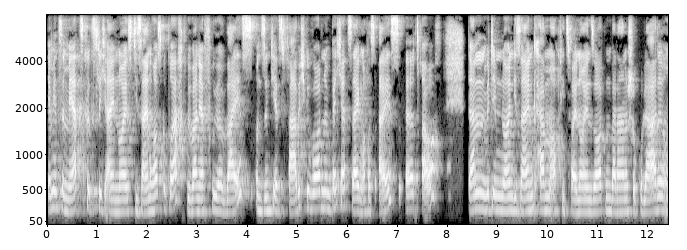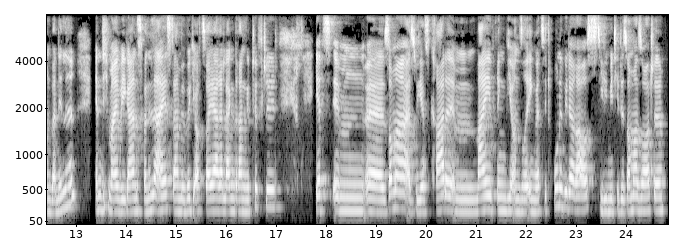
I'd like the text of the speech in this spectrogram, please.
Wir haben jetzt im März kürzlich ein neues Design rausgebracht. Wir waren ja früher weiß und sind jetzt farbig geworden im Becher, zeigen auch das Eis äh, drauf. Dann mit dem neuen Design kamen auch die zwei neuen Sorten Banane, Schokolade und Vanille. Endlich mal ein veganes Vanilleeis. Da haben wir wirklich auch zwei Jahre lang dran getüftelt. Jetzt im äh, Sommer, also jetzt gerade im Mai, bringen wir unsere Ingwer-Zitrone wieder raus, die limitierte Sommersorte.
